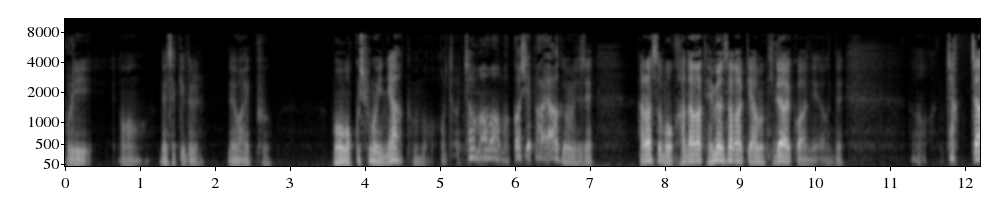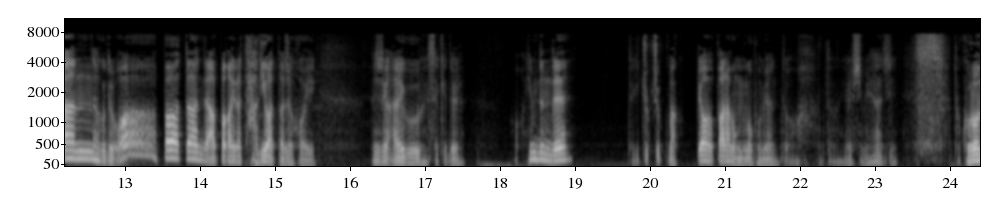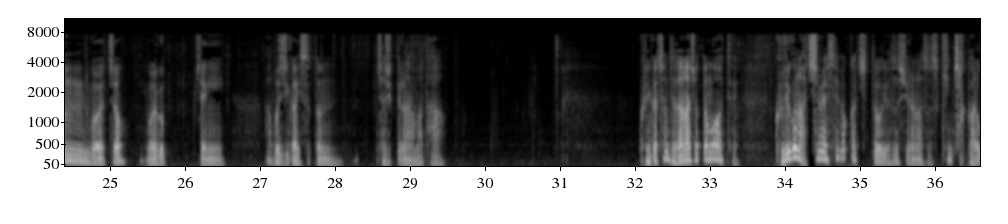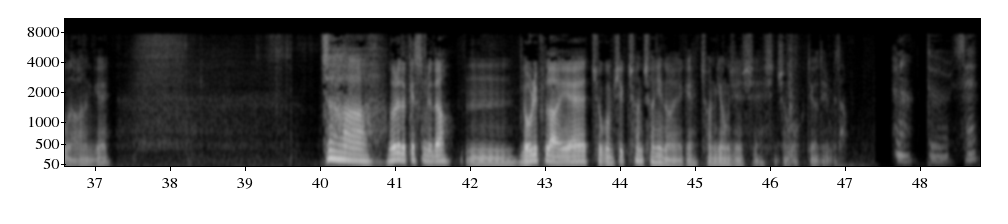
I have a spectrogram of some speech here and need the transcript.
우리, 어, 내 새끼들, 내 와이프, 뭐 먹고 싶은 거 있냐? 그러면 뭐, 어, 뭐, 뭐, 먹고 싶어요. 그러면 이제, 알았어, 뭐, 가다가 대면 사갈게 하면 기대할 거 아니에요. 근데, 어, 짝짠 들 와, 아빠 왔다. 근데 아빠가 아니라 닭이 왔다죠, 거의. 이제, 아이고, 새끼들. 어, 힘든데, 되게 쭉쭉 막 뼈 빨아먹는 거 보면 또, 아, 또 열심히 해야지. 또 그런 거였죠. 월급쟁이 아버지가 있었던 자식들은 아마 다. 그러니까 참 대단하셨던 것 같아. 그리고 아침에 새벽같이 또 6시에 일어나서 스킨 착 바르고 나가는 게. 자, 노래 듣겠습니다. 음, 노리플라이의 조금씩 천천히 너에게 전경진 씨의 신청곡 띄워드립니다. 하나, 둘, 셋.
